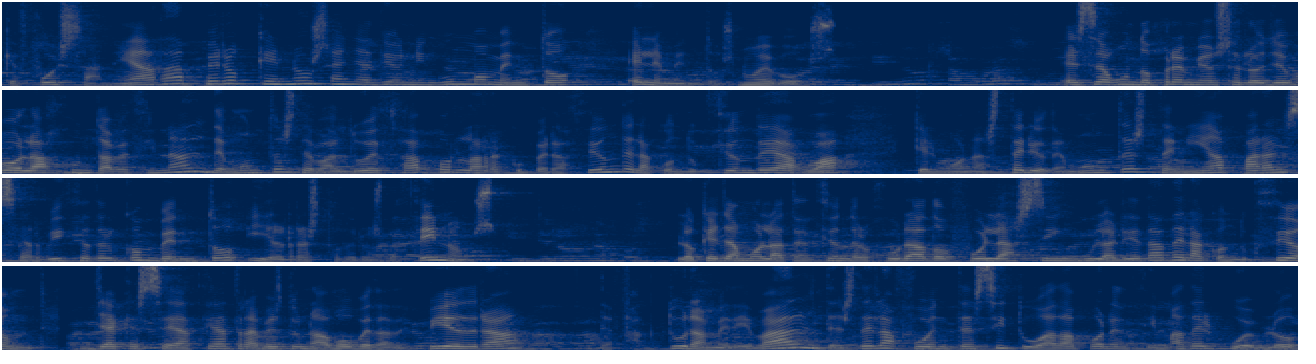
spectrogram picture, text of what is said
que fue saneada pero que no se añadió en ningún momento elementos nuevos. El segundo premio se lo llevó la Junta Vecinal de Montes de Valdueza por la recuperación de la conducción de agua que el monasterio de Montes tenía para el servicio del convento y el resto de los vecinos. Lo que llamó la atención del jurado fue la singularidad de la conducción, ya que se hace a través de una bóveda de piedra, de factura medieval, desde la fuente situada por encima del pueblo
